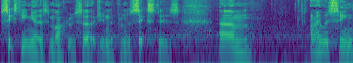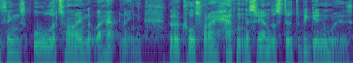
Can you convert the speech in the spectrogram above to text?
16 years in market research in, from the 60s. Um, I was seeing things all the time that were happening. But of course, what I hadn't necessarily understood to begin with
